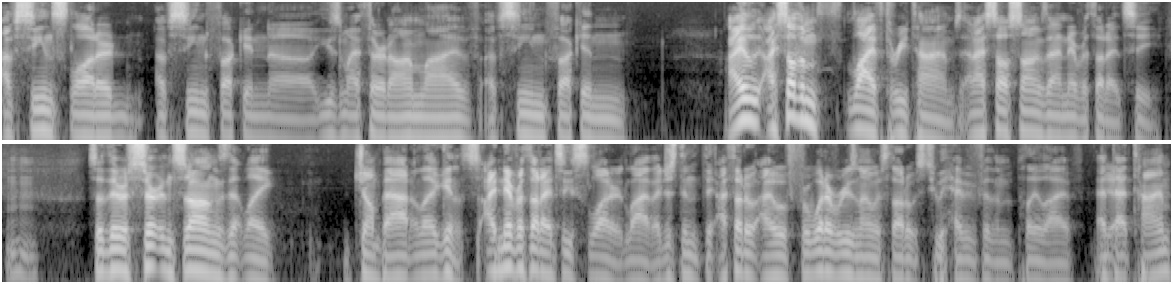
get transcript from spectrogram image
I've seen Slaughtered. I've seen fucking uh, Use My Third Arm live. I've seen fucking. I I saw them th- live three times, and I saw songs that I never thought I'd see. So there are certain songs that like jump out. And like again, I never thought I'd see Slaughtered live. I just didn't. Think, I thought it, I for whatever reason I always thought it was too heavy for them to play live at Yeah. that time,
